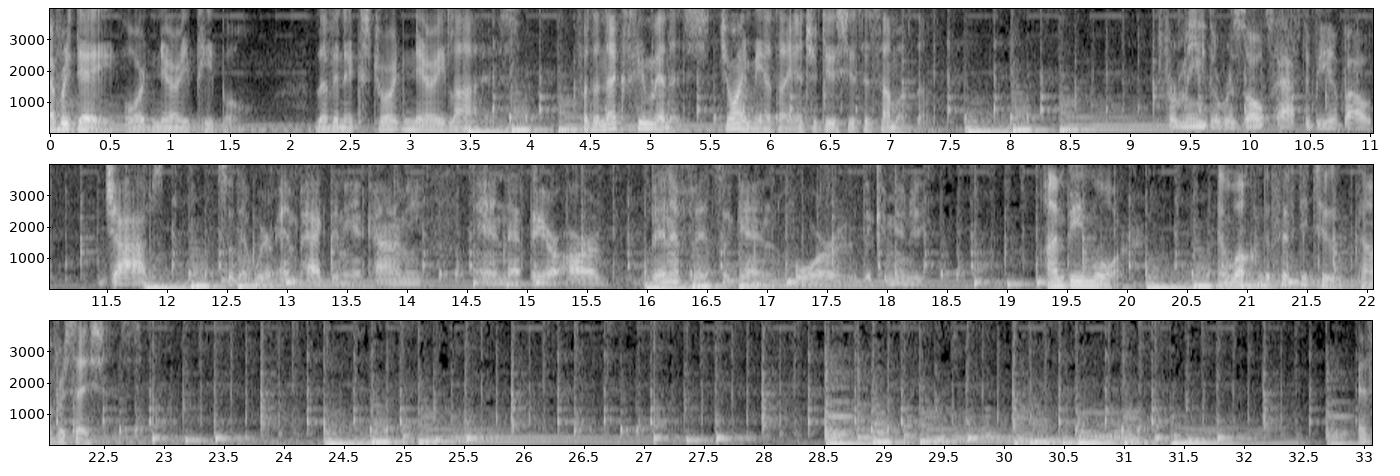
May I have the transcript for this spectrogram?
Everyday, ordinary people living extraordinary lives. For the next few minutes, join me as I introduce you to some of them. For me, the results have to be about jobs so that we're impacting the economy and that there are benefits again for the community. I'm B. Moore, and welcome to 52 Conversations.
